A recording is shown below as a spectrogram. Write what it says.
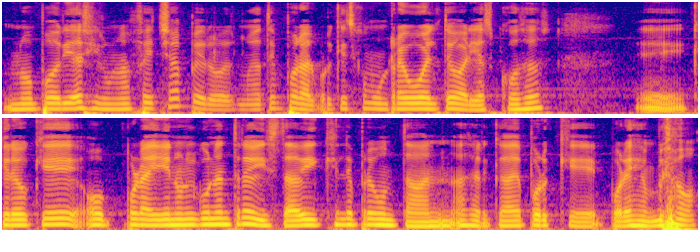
no podría decir una fecha, pero es muy atemporal porque es como un revuelto de varias cosas. Eh, creo que, o por ahí en alguna entrevista vi que le preguntaban acerca de por qué, por ejemplo,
